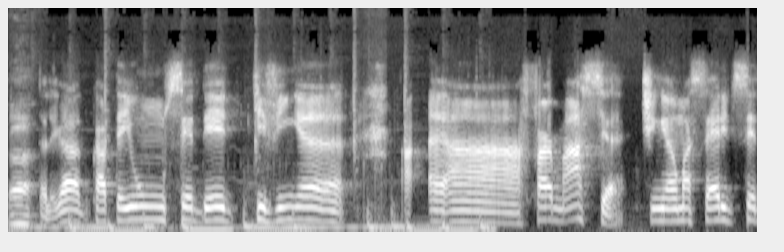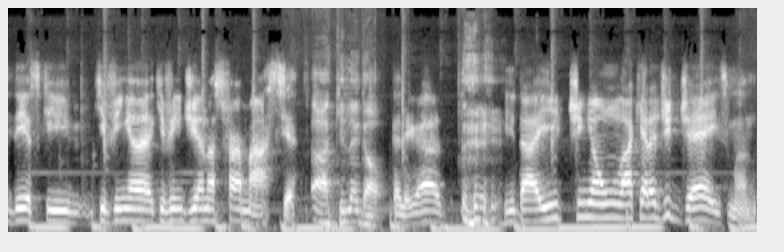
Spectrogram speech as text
Ah, tá ligado? Catei um CD que vinha. A, a farmácia tinha uma série de CDs que, que, vinha, que vendia nas farmácias, ah, que legal. tá ligado? E daí tinha um lá que era de jazz, mano.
